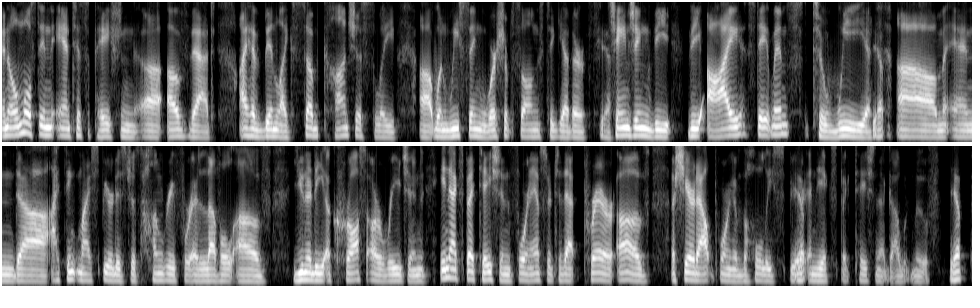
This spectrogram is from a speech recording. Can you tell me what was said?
And almost in anticipation uh, of that, I have been like subconsciously uh, when we sing worship songs together, Yeah. changing the the I statements to we. Yep. Um, and uh, I think my spirit is just hungry for a level of unity across our region in expectation for an answer to that prayer of a shared outpouring of the Holy Spirit Yep. and the expectation that God would move. Yep.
